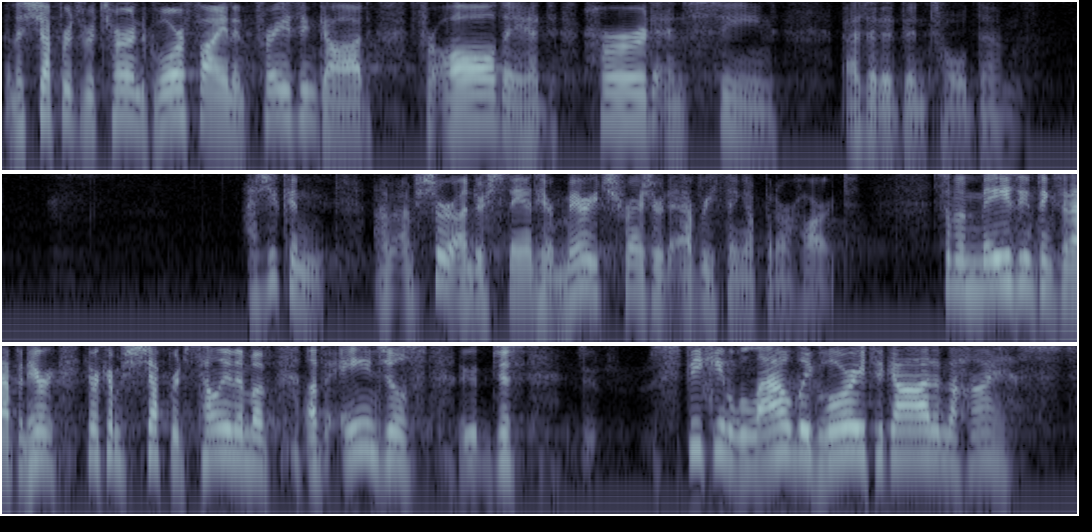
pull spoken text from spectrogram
And the shepherds returned, glorifying and praising God for all they had heard and seen as it had been told them. As you can, I'm sure, understand here, Mary treasured everything up in her heart. Some amazing things that happen. Here, here comes shepherds telling them of, of angels just speaking loudly, Glory to God in the highest,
